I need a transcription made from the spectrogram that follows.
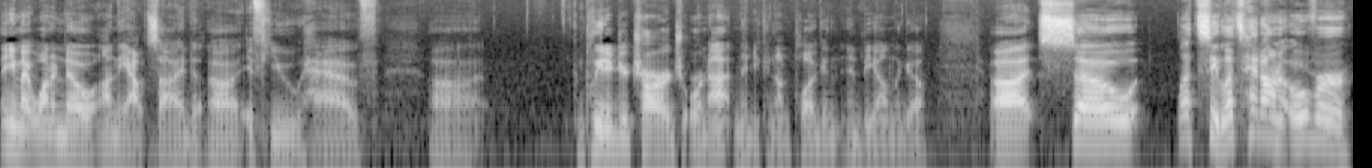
then you might want to know on the outside uh, if you have uh, completed your charge or not, and then you can unplug and, and be on the go. Uh, so let's see, let's head on over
